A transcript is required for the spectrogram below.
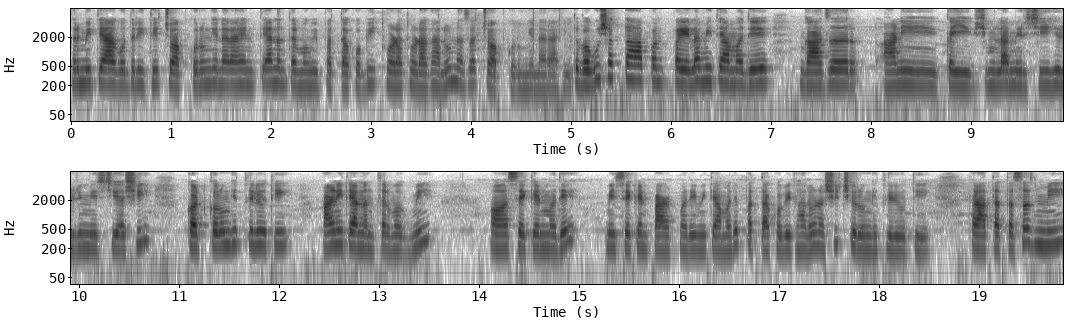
तर मी त्या अगोदर इथे चॉप करून घेणार आहे आणि त्यानंतर मग मी पत्ताकोबी थोडा थोडा घालून असा चॉप करून घेणार आहे. तर बघू शकता आपण पहिला मी त्यामध्ये गाजर आणि काही शिमला मिरची हिरवी मिरची अशी कट करून घेतलेली होती. आणि त्यानंतर मग मी सेकंडमध्ये मी सेकंड पार्टमध्ये मी त्यामध्ये पत्ताकोबी घालून अशी चिरून घेतलेली होती. तर आता तसंच मी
